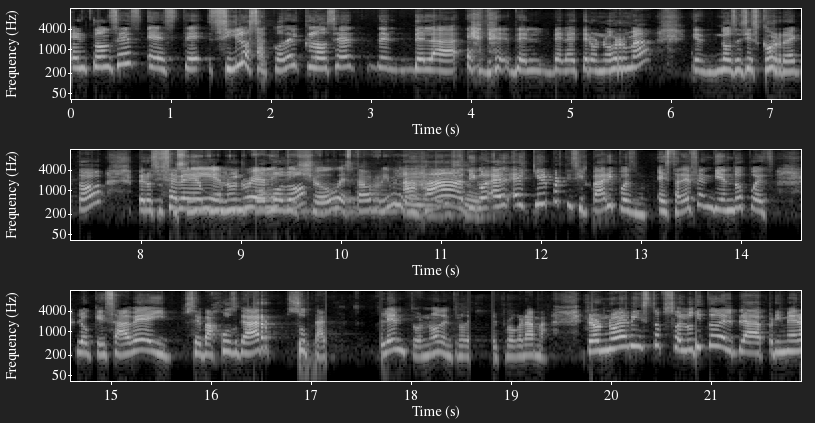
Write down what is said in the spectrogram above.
Entonces, este, sí lo sacó del closet de, de la, de, de- de la heteronorma, que no sé si es correcto, pero sí se ve Sí, muy en un reality show está horrible. Ajá, eso. digo, él, él quiere participar y pues está defendiendo pues lo que sabe y se va a juzgar su talento, ¿no? Dentro del programa. Pero no he visto absolutito del primer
